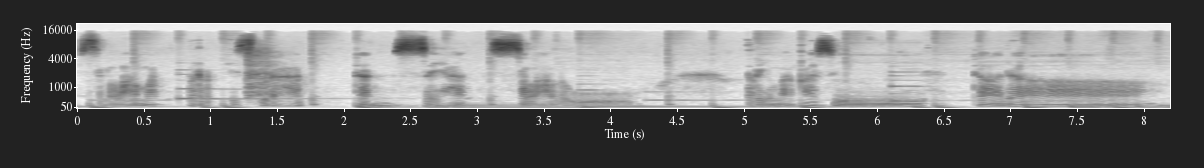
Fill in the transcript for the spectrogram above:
Selamat beristirahat dan sehat selalu. Terima kasih. Dadah.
